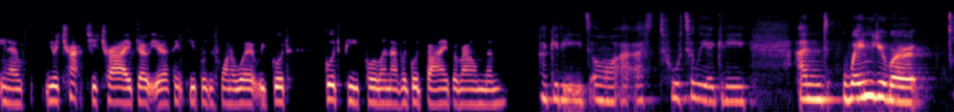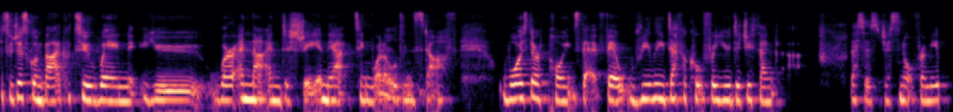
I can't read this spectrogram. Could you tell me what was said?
you know, you attract your tribe, don't you? I think people just want to work with good, good people and have a good vibe around them. Agreed. Oh, I, I totally agree. And when you were so just going back to when you were in that industry in the acting world and stuff was there points that it felt really difficult for you did you think this is just not for me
